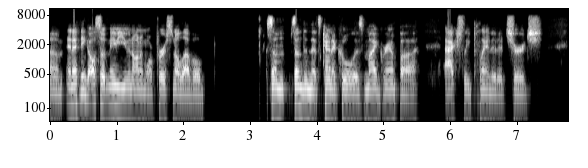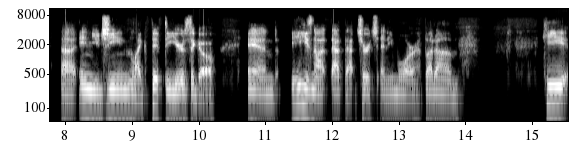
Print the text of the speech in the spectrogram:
um, and i think also maybe even on a more personal level some something that's kind of cool is my grandpa actually planted a church uh, in eugene like 50 years ago and he's not at that church anymore. But um, he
